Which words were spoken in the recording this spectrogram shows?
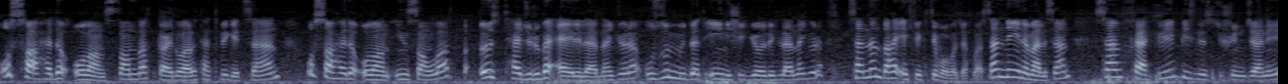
o sahədə olan standart qaydaları tətbiq etsən, o sahədə olan insanlar öz təcrübə əyrilərinə görə, uzun müddət eyni işi gördüklərinə görə səndən daha effektiv olacaqlar. Sən nə etməlisən? Sən fərqli biznes düşüncəni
